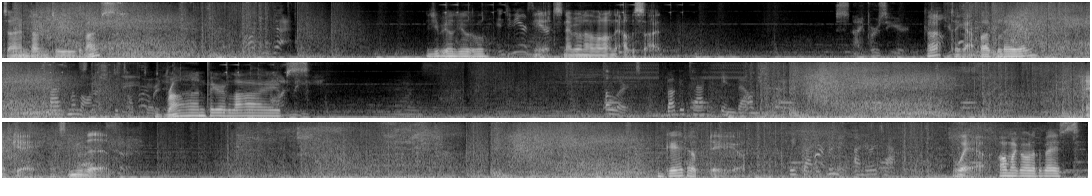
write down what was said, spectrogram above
Its own doesn't do the most. Roger that. Did you build your little... Engineers Yes, now build another one on the other side. Snipers here. Oh, take out bug layer. Plasma launch detected. Run for your lives. Alert. Bug attack inbound. Okay, let's move up. Get up there. We've got a unit under attack. Where? Oh my god, at the base.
